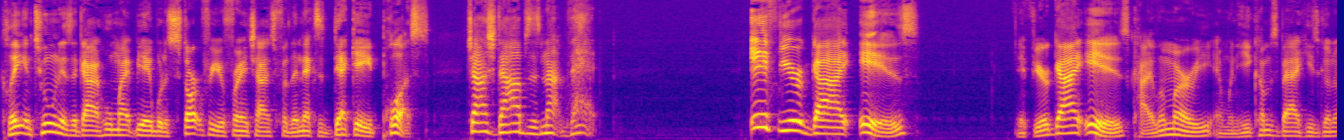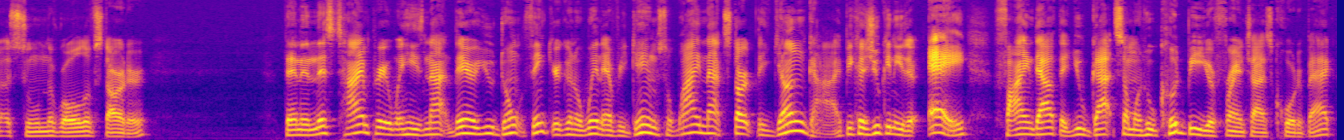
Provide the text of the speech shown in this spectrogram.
Clayton Tune is a guy who might be able to start for your franchise for the next decade plus. Josh Dobbs is not that. If your guy is, if your guy is Kyler Murray, and when he comes back, he's going to assume the role of starter, then in this time period when he's not there, you don't think you're going to win every game. So why not start the young guy? Because you can either A, find out that you got someone who could be your franchise quarterback,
